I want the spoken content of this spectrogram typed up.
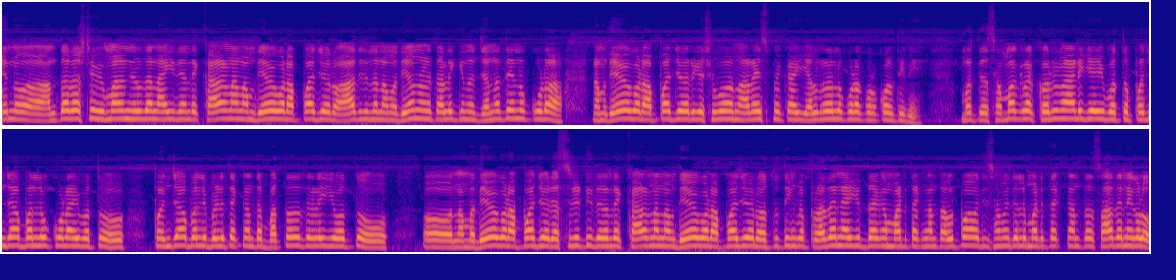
ಏನು ಅಂತಾರಾಷ್ಟ್ರೀಯ ವಿಮಾನ ನಿಲ್ದಾಣ ಆಗಿದೆ ಅಂದರೆ ಕಾರಣ ನಮ್ಮ ದೇವೇಗೌಡ ಅಪ್ಪಾಜಿಯವರು ಆದ್ದರಿಂದ ನಮ್ಮ ದೇವನಹಳ್ಳಿ ತಾಲೂಕಿನ ಜನತೆಯೂ ಕೂಡ ನಮ್ಮ ದೇವೇಗೌಡ ಅಪ್ಪಾಜಿಯವರಿಗೆ ಶುಭವನ್ನು ಹಾರೈಸಬೇಕಾಗಿ ಎಲ್ಲರಲ್ಲೂ ಕೂಡ ಕೊರ್ಕೊಳ್ತೀನಿ. ಮತ್ತು ಸಮಗ್ರ ಕರುನಾಡಿಗೆ ಇವತ್ತು ಪಂಜಾಬಲ್ಲೂ ಕೂಡ ಇವತ್ತು ಪಂಜಾಬಲ್ಲಿ ಬೆಳೀತಕ್ಕಂಥ ಭತ್ತದ ತಳಿಗೆ ಇವತ್ತು ನಮ್ಮ ದೇವೇಗೌಡ ಅಪ್ಪಾಜಿಯವರು ಹೆಸರಿಟ್ಟಿದ್ದಾರೆ ಅಂದರೆ ಕಾರಣ ನಮ್ಮ ದೇವೇಗೌಡ ಅಪ್ಪಾಜಿಯವರು ಹತ್ತು ತಿಂಗಳ ಪ್ರಧಾನಿಯಾಗಿದ್ದಾಗ ಮಾಡಿರ್ತಕ್ಕಂಥ ಅಲ್ಪಾವಧಿ ಸಮಯದಲ್ಲಿ ಮಾಡಿರ್ತಕ್ಕಂಥ ಸಾಧನೆಗಳು.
